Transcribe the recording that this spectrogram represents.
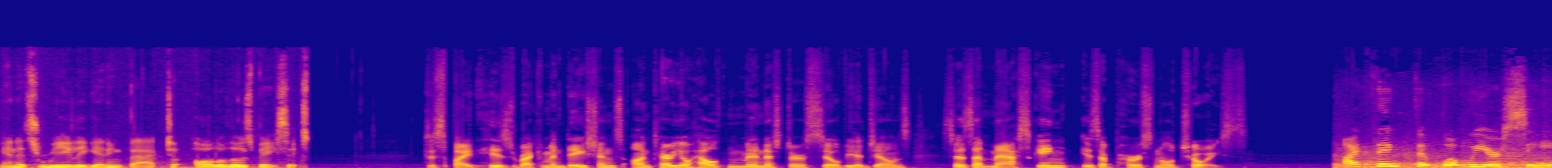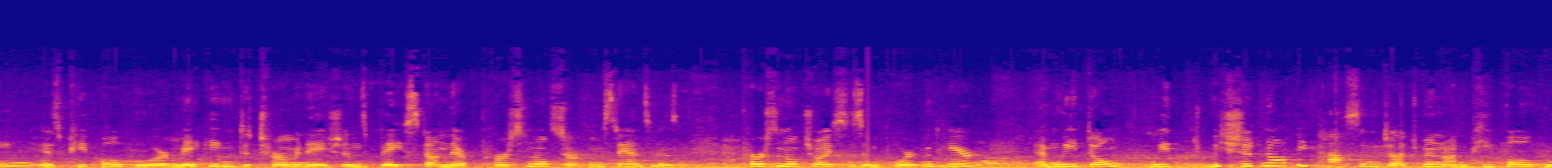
and it's really getting back to all of those basics. Despite his recommendations, Ontario Health Minister Sylvia Jones says that masking is a personal choice. I think that what we are seeing is people who are making determinations based on their personal circumstances. Personal choice is important here, and we don't we we should not be passing judgment on people who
